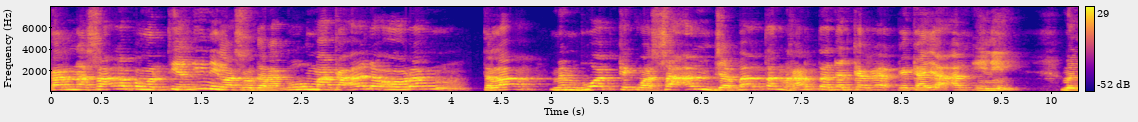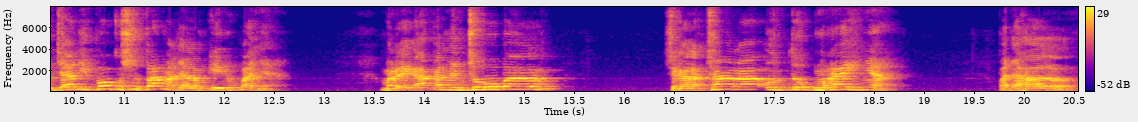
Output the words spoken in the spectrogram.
Karena salah pengertian inilah saudaraku, maka ada orang telah membuat kekuasaan, jabatan, harta, dan kekayaan ini menjadi fokus utama dalam kehidupannya. Mereka akan mencoba segala cara untuk meraihnya. Padahal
